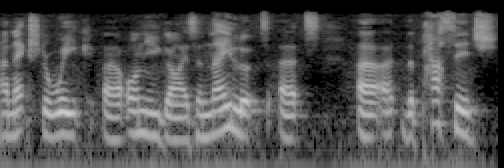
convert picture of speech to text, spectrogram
had an extra week uh, on you guys, and they looked at uh, the passage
